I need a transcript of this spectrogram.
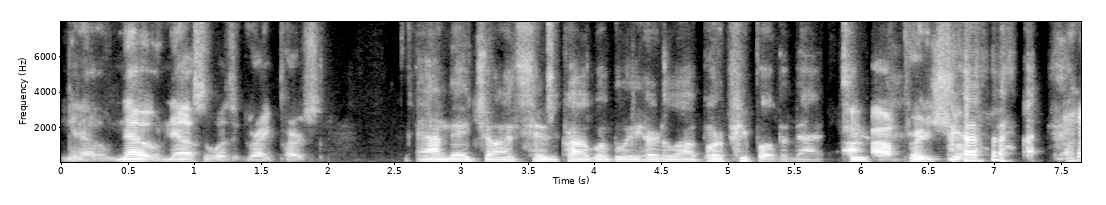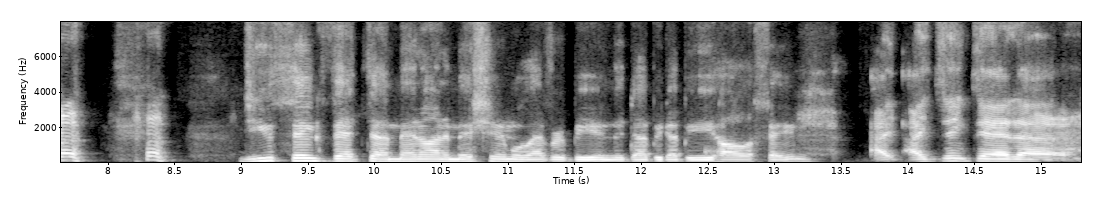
you know, no, Nelson was a great person. Ahmed Johnson probably hurt a lot more people than that too. I, am pretty sure. Do you think that uh, Men on a Mission will ever be in the WWE Hall of Fame? I, I think that uh,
